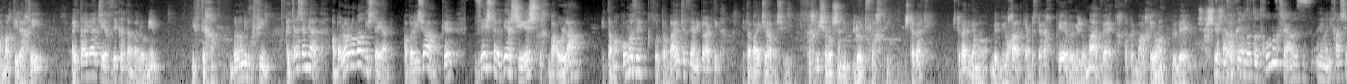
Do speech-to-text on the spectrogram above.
אמרתי לאחי, הייתה יד שהחזיקה את הבלונים, נפתחה. בלונים עפים. הייתה שם יד. הבלון לא מרגיש את היד, אבל היא שם, כן? זה שאתה יודע שיש בעולם את המקום הזה, או את הבית הזה, אני פירקתי את הבית של אבא שלי. לקח לי שלוש שנים, לא הצלחתי. השתגעתי. השתגעתי גם במיוחד, כי אבא שלי היה חוקר ומלומד, והיה צריך לטפל בארכיון, ובששת אתה חוקר באותו תחום עכשיו, אז אני מניחה ש...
